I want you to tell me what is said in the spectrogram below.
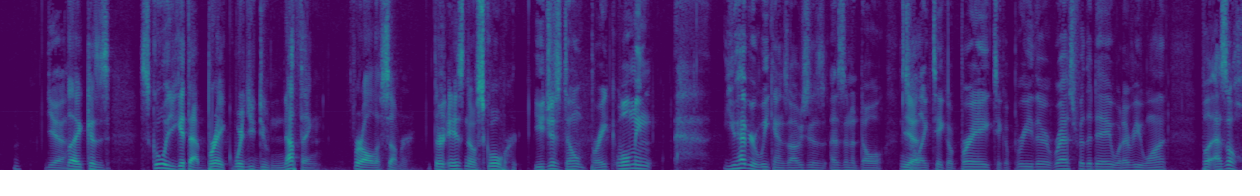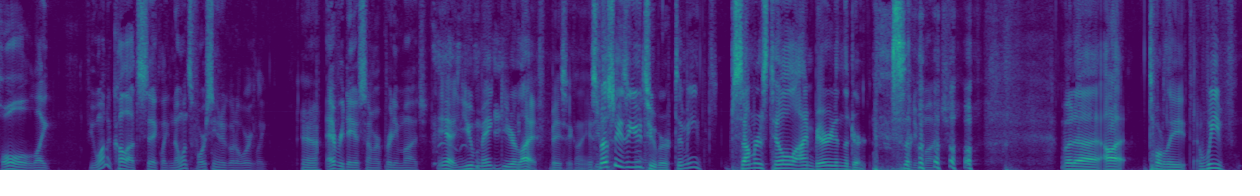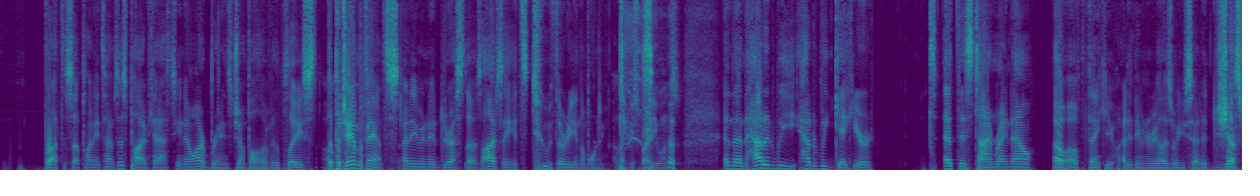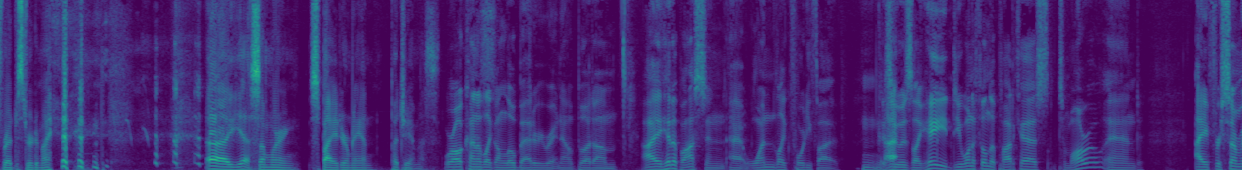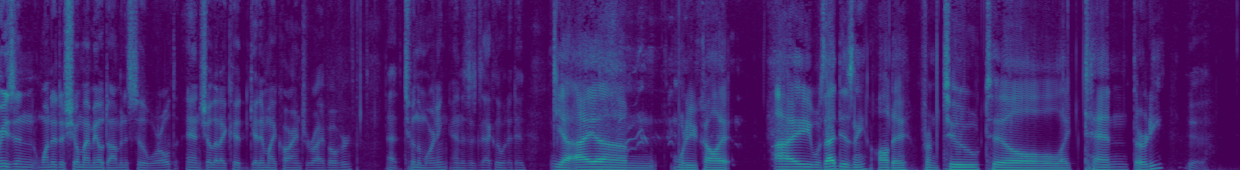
yeah. Like, because school, you get that break where you do nothing for all of summer. There is no schoolwork. you just don't break. Well, I mean, you have your weekends obviously as, as an adult to Yeah. like take a break, take a breather, rest for the day, whatever you want. But as a whole, like if you want to call out sick, like no one's forcing you to go to work. Like Yeah. every day of summer, pretty much. Yeah, you make your life basically, especially as a YouTuber. To me, summer's till I'm buried in the dirt. so, Pretty much. but uh, I totally, we've brought this up plenty of times. This podcast, you know, our brains jump all over the place. The pajama pants. I didn't even address those. Obviously, it's two thirty in the morning. I like your Spidey ones. And then how did we how did we get here t- at this time right now? Oh, oh, thank you. I didn't even realize what you said. It just registered in my head. uh, yes, I'm wearing Spider-Man pajamas. We're all kind of like on low battery right now, but um, I hit up Austin at one like forty five Mm, because he was like, "Hey, do you want to film the podcast tomorrow?" And I, for some reason, wanted to show my male dominance to the world and show that I could get in my car and drive over at two in the morning, and this is exactly what I did. yeah, I um, what do you call it? I was at Disney all day from two till like ten thirty, Yeah.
